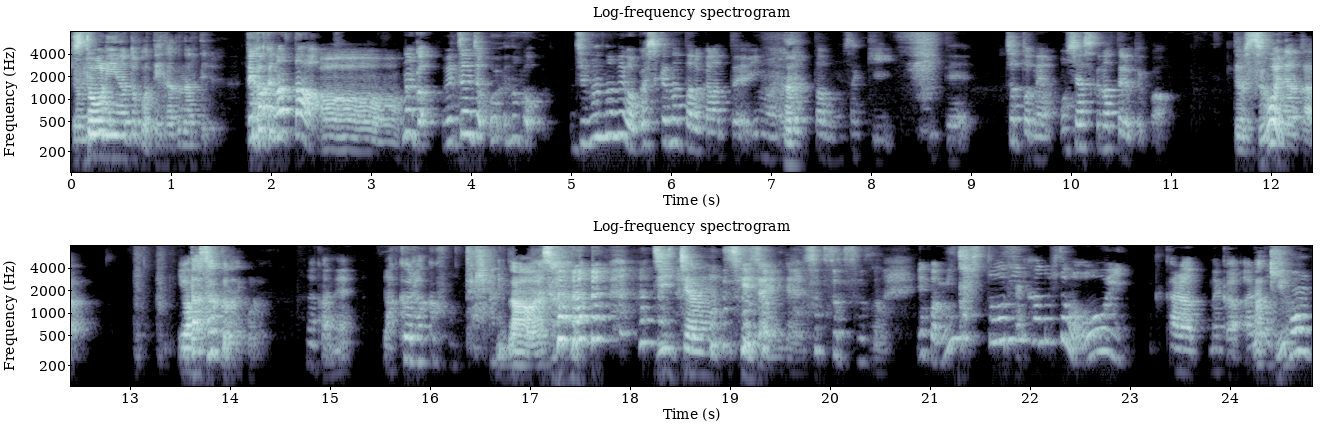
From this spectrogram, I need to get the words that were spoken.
ストーリーのとこでかくなってるでかくなったああ。なんか、めちゃめちゃ、おなんか、自分の目がおかしくなったのかなって今思ったの、さっき見て。ちょっとね、押しやすくなってるというか。でもすごいなんか、ダサくないこれ？なんかね、楽々フォン的ああ、そう。じいちゃんみたいな。そうそうそうそう。やっぱみんなストーリー派の人も多いから、なんかあれまあ基本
